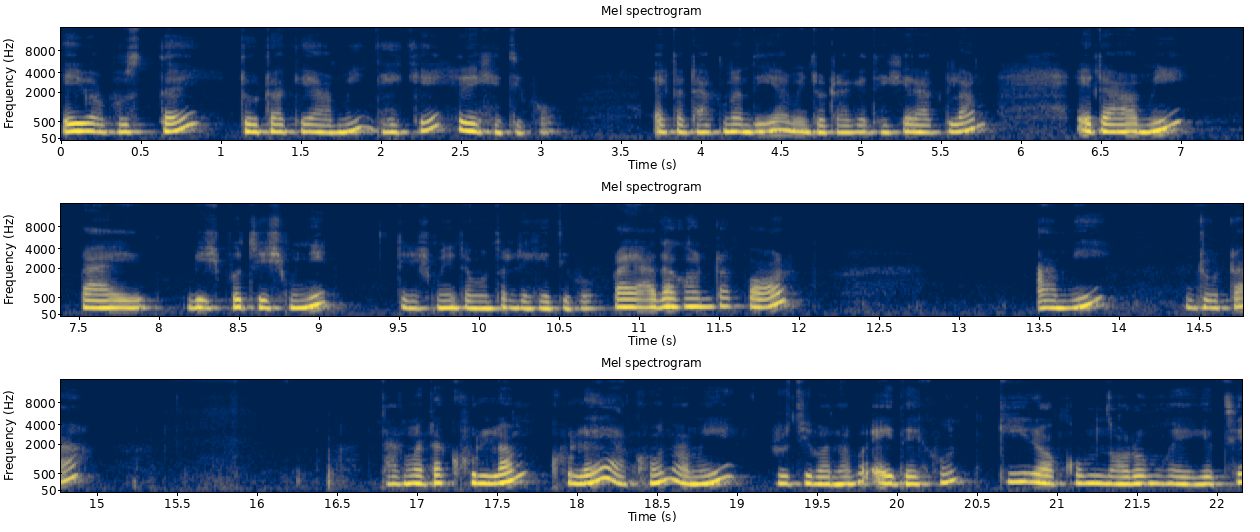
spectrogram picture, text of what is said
এই অবস্থায় ডোটাকে আমি ঢেকে রেখে দিব। একটা ঢাকনা দিয়ে আমি ডোটাকে ঢেকে রাখলাম। এটা আমি প্রায় বিশ পঁচিশ মিনিট, তিরিশ মিনিটের মতন রেখে দিব। প্রায় আধা ঘণ্টা পর আমি ডোটা ঢাকনাটা খুললাম, খুলে এখন আমি লুচি বানাবো। এই দেখুন কি রকম নরম হয়ে গেছে।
